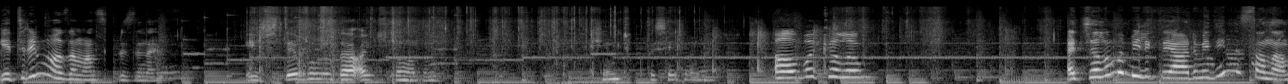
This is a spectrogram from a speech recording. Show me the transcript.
Getireyim mi o zaman sürprizini? İşte burada. Ay tutamadım. Kim çok da şey böyle. Al bakalım. Açalım mı birlikte yardım edeyim mi sana?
